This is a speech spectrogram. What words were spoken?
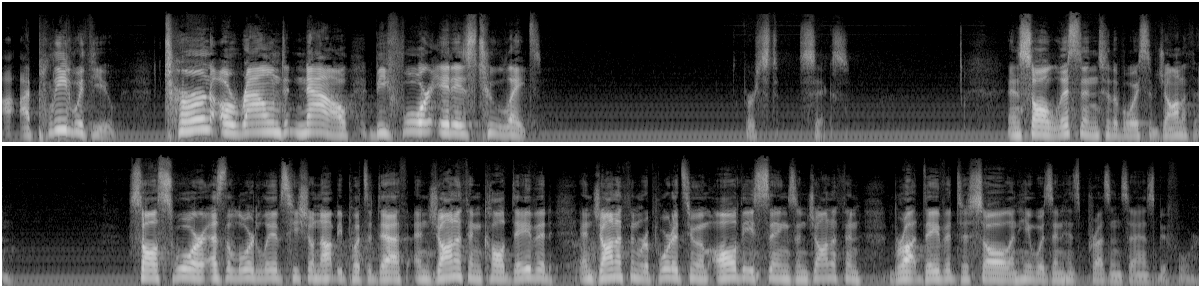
I, I plead with you, turn around now before it is too late. Verse 6. And Saul listened to the voice of Jonathan. Saul swore, As the Lord lives, he shall not be put to death. And Jonathan called David, and Jonathan reported to him all these things. And Jonathan brought David to Saul, and he was in his presence as before.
